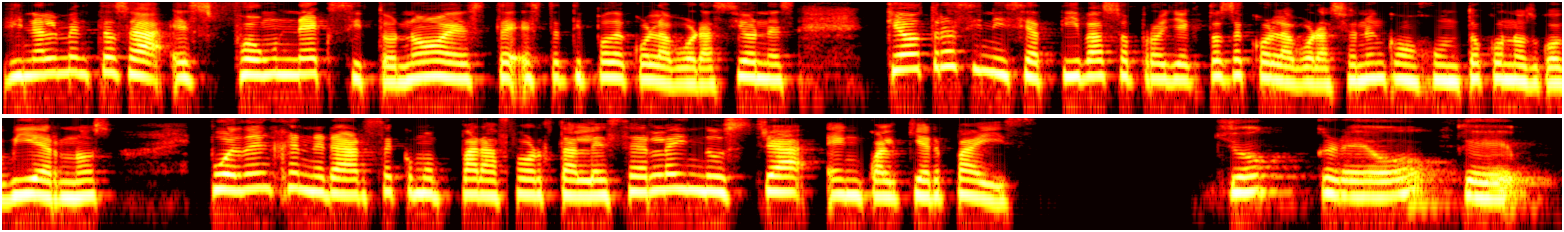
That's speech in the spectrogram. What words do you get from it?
Finalmente, o sea, es, fue un éxito, ¿no? Este, este tipo de colaboraciones. ¿Qué otras iniciativas o proyectos de colaboración en conjunto con los gobiernos pueden generarse como para fortalecer la industria en cualquier país? Yo creo que,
